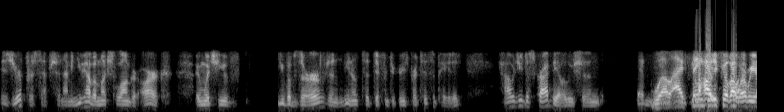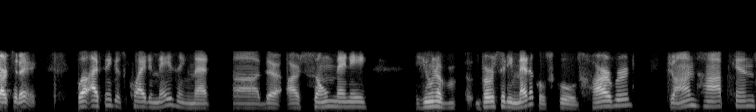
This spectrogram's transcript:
is your perception? I mean, you have a much longer arc in which you've you've observed and you know to different degrees participated. How would you describe the evolution? And, Well, I think how do you feel about where we are today? Well, I think it's quite amazing that uh, there are so many university medical schools. Harvard, Johns Hopkins,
